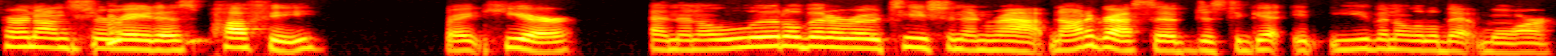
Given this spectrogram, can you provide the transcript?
turn on mm-hmm. serratus, puffy right here, and then a little bit of rotation and wrap, not aggressive, just to get it even a little bit more.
